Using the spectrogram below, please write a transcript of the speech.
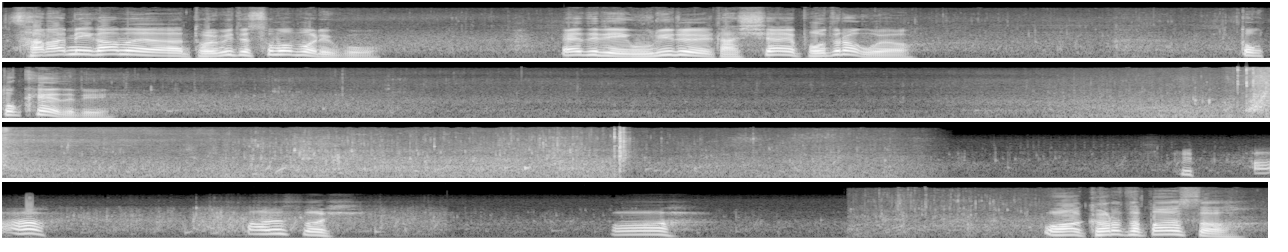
사람이 가면 돌 밑에 숨어버리고 애들이 우리를 다 시야에 보더라고요 똑똑해 애들이 아 빠졌어 씨. 와. 와 걸었다 빠졌어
